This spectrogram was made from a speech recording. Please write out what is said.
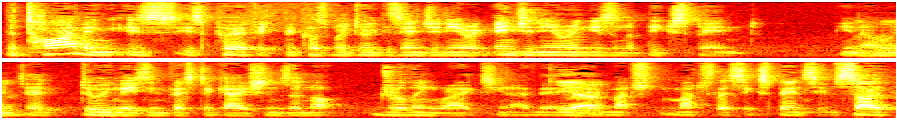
the timing is is perfect because we're doing this engineering. Engineering isn't a big spend. You know, mm-hmm. doing these investigations are not drilling rates. You know, they're, yeah. they're, much much less expensive. So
